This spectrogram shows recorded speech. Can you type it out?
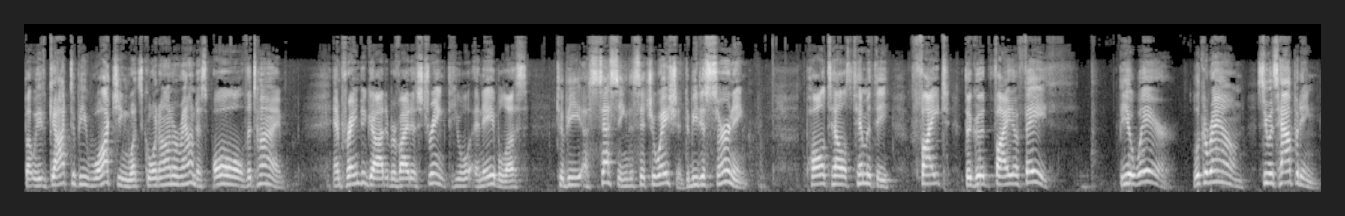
but we've got to be watching what's going on around us all the time and praying to God to provide us strength. He will enable us to be assessing the situation, to be discerning. Paul tells Timothy, fight the good fight of faith. Be aware. Look around. See what's happening.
